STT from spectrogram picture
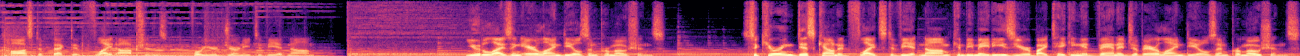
cost-effective flight options for your journey to Vietnam. Utilizing airline deals and promotions. Securing discounted flights to Vietnam can be made easier by taking advantage of airline deals and promotions.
